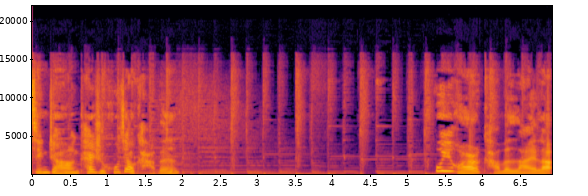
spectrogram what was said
警长开始呼叫卡文。不一会儿，卡文来了。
